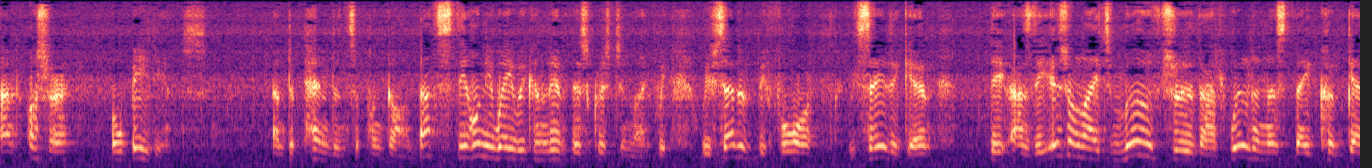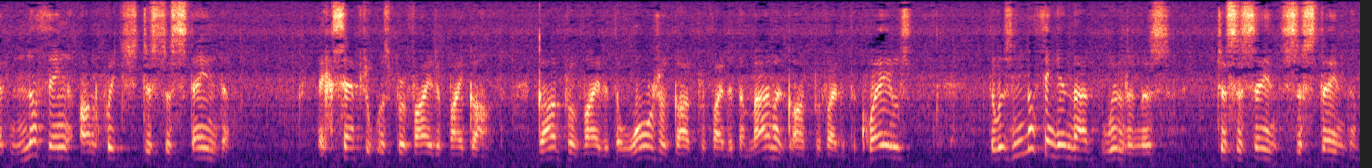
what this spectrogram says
and utter obedience and dependence upon God. That's the only way we can live this Christian life. We, we've said it before we say it again, the, as the Israelites moved through that wilderness, they could get nothing on which to sustain them, except it was provided by God. God provided the water, God provided the manna, God provided the quails. There was nothing in that wilderness to sustain, sustain them,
